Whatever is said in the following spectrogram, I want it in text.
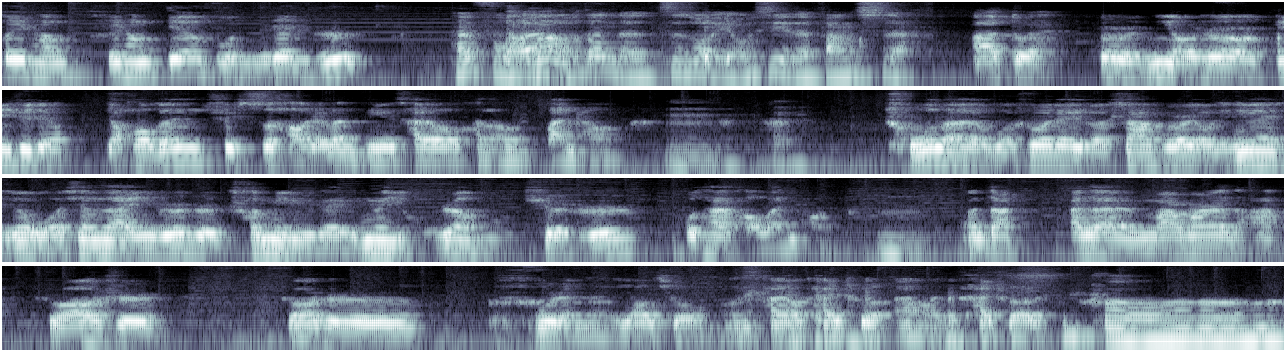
非常非常颠覆你认知。很符合老郑的制作游戏的方式啊。啊。对，就是你有时候必须得用脚后跟去思考这问题，才有可能完成。嗯，对，除了我说这个沙盒游戏，因为因为我现在一直是沉迷于这个，因为有任务确实不太好完成。嗯。啊，但还在慢慢的打，主要是主要是夫人的要求，嗯，她要开车，啊，我就开车了。哦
